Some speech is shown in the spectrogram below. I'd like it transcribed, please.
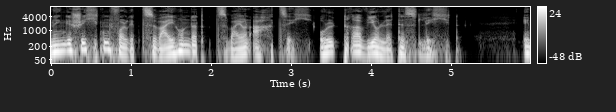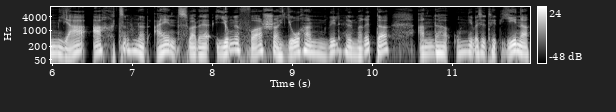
Sternengeschichten Folge 282 Ultraviolettes Licht im Jahr 1801 war der junge Forscher Johann Wilhelm Ritter an der Universität Jena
